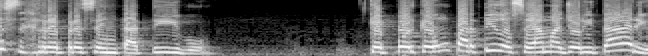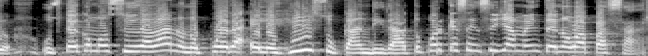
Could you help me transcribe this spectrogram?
es representativo que porque un partido sea mayoritario, usted como ciudadano no pueda elegir su candidato porque sencillamente no va a pasar.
